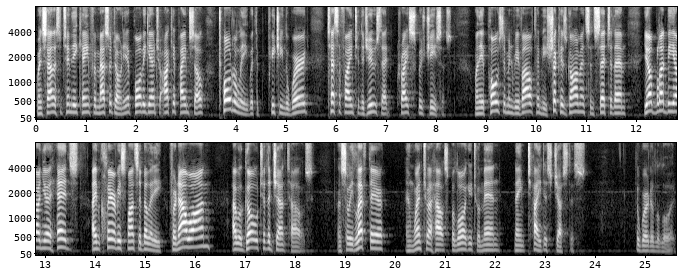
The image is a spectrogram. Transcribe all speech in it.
When Silas and Timothy came from Macedonia, Paul began to occupy himself totally with the preaching the word, testifying to the Jews that Christ was Jesus. When they opposed him and reviled him, he shook his garments and said to them, Your blood be on your heads. I am clear of responsibility. From now on, I will go to the Gentiles. And so he left there and went to a house belonging to a man named Titus Justus. The word of the Lord.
